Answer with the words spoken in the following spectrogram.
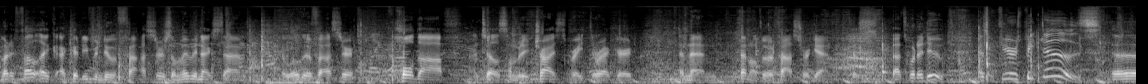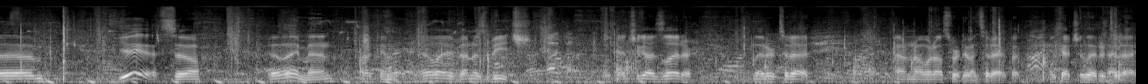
but I felt like I could even do it faster, so maybe next time I will do it faster. Hold off until somebody tries to break the record, and then then I'll do it faster again, because that's what I do. That's what Furious Pete does. Um, yeah, so LA, man, fucking LA, Venice Beach. We'll catch you guys later, later today. I don't know what else we're doing today, but we'll catch you later today.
